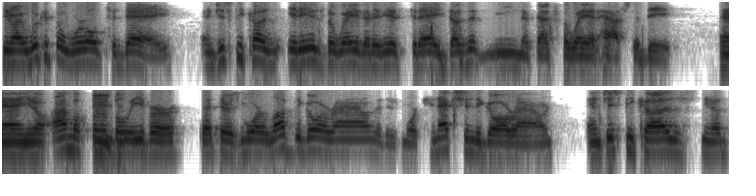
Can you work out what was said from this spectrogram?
you know I look at the world today, and just because it is the way that it is today doesn't mean that that's the way it has to be. And you know I'm a firm mm-hmm. believer that there's more love to go around, that there's more connection to go around, and just because you know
